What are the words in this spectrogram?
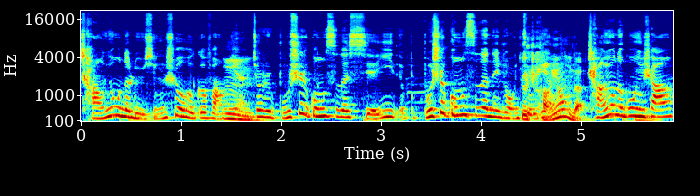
常用的旅行社和各方面，嗯。就是不是公司的协议，不是公司的那种酒店常用的。常用的供应商，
